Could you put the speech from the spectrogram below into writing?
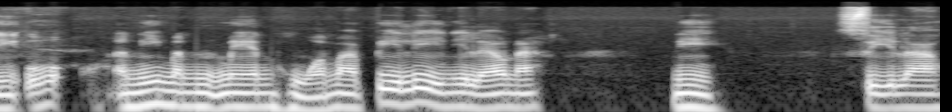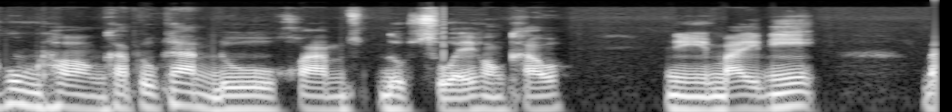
นี่โอ้อันนี้มันเมนหัวมาปี้ลี่นี่แล้วนะ นี่ศิลาหุ้มทองครับทุกท่านดูความดูสวยของเขา นี่ใบนี้ ใบ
